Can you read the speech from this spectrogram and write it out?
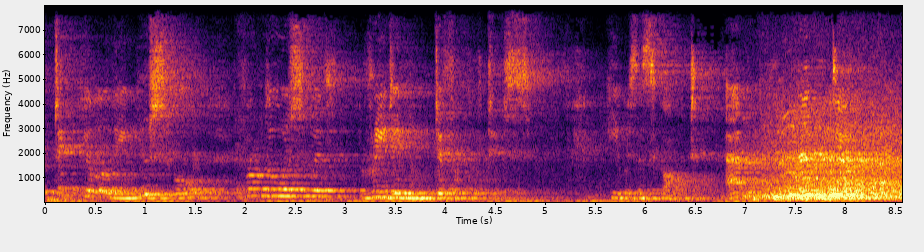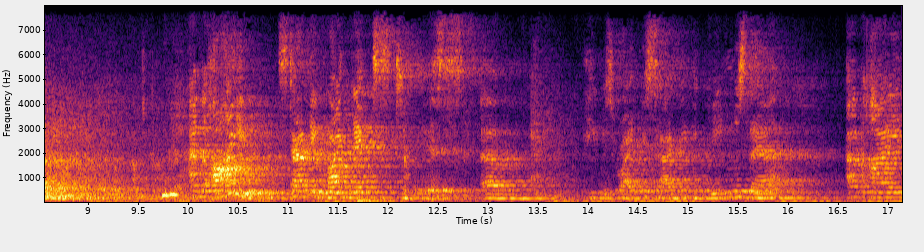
particularly useful for those with reading difficulties. He was a Scot. Um, and, um, and I, standing right next to this, um, he was right beside me, the Queen was there, and I,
